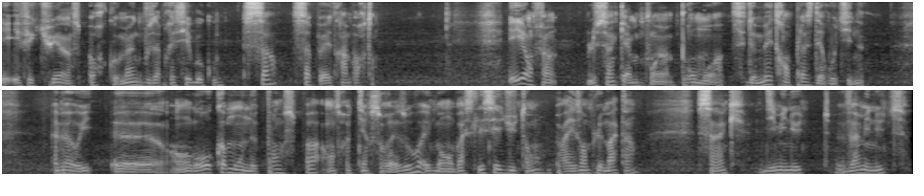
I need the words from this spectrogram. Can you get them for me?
et, effectuer un sport commun que vous appréciez beaucoup. Ça, ça peut être important. Et enfin, le cinquième point pour moi, c'est de mettre en place des routines. Eh ben oui, euh, en gros, comme on ne pense pas entretenir son réseau, eh ben on va se laisser du temps. Par exemple, le matin, 5, 10 minutes, 20 minutes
